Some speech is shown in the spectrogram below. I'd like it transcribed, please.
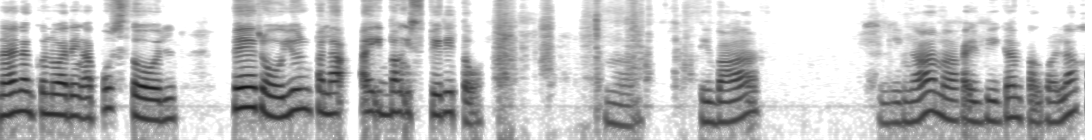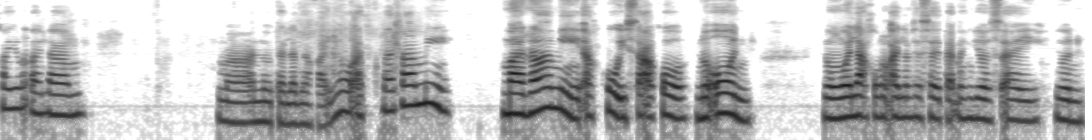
na nagkunwaring apostol, pero yun pala ay ibang espiritu. Hmm, 'di ba? Sige nga mga kaibigan, 'pag wala kayong alam, maano talaga kayo at marami, marami, ako, isa ako noon, nung wala akong alam sa salita ng Diyos ay yun.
